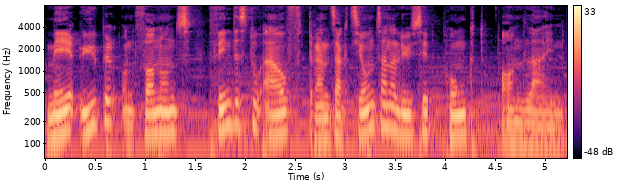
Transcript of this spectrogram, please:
Mehr über und von uns findest du auf transaktionsanalyse.online.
